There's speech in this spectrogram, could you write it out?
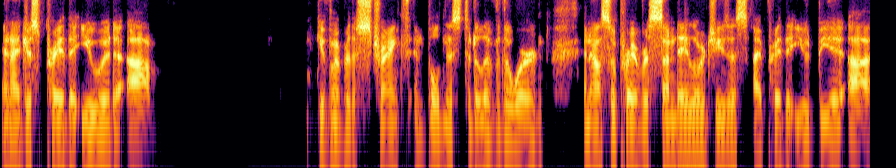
And I just pray that you would um, give my brother strength and boldness to deliver the word. And I also pray over Sunday, Lord Jesus. I pray that you would be uh,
